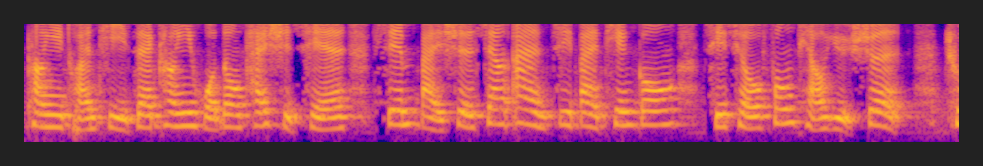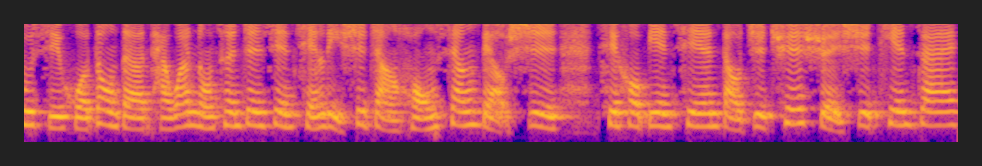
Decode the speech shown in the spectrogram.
抗议团体在抗议活动开始前，先摆设香案祭拜。天公祈求风调雨顺。出席活动的台湾农村阵线前理事长洪香表示，气候变迁导致缺水是天灾，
